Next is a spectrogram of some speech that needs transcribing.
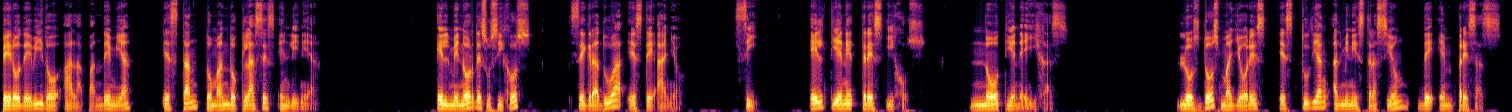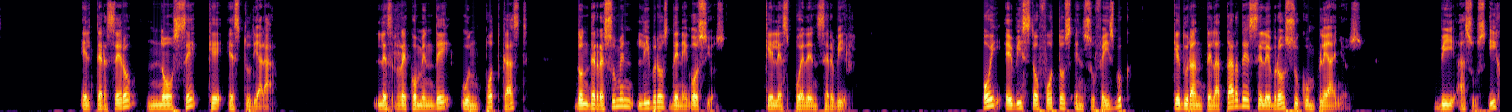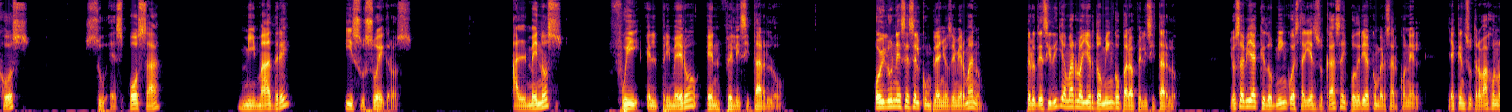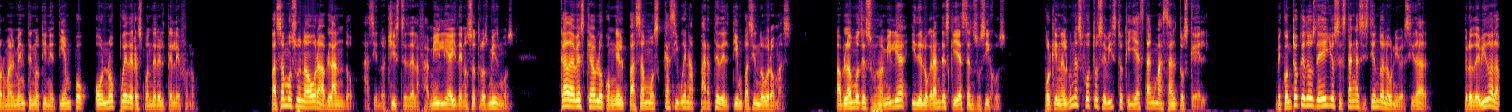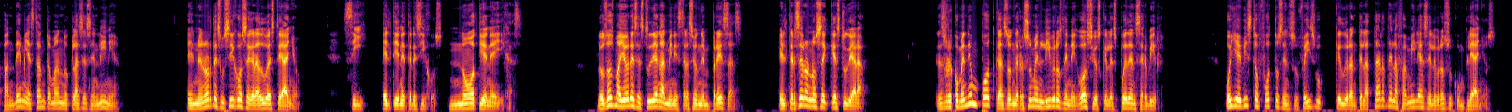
Pero debido a la pandemia, están tomando clases en línea. El menor de sus hijos se gradúa este año. Sí, él tiene tres hijos. No tiene hijas. Los dos mayores estudian administración de empresas. El tercero no sé qué estudiará. Les recomendé un podcast donde resumen libros de negocios que les pueden servir. Hoy he visto fotos en su Facebook que durante la tarde celebró su cumpleaños. Vi a sus hijos, su esposa, mi madre y sus suegros. Al menos fui el primero en felicitarlo. Hoy lunes es el cumpleaños de mi hermano, pero decidí llamarlo ayer domingo para felicitarlo. Yo sabía que domingo estaría en su casa y podría conversar con él, ya que en su trabajo normalmente no tiene tiempo o no puede responder el teléfono. Pasamos una hora hablando, haciendo chistes de la familia y de nosotros mismos. Cada vez que hablo con él pasamos casi buena parte del tiempo haciendo bromas. Hablamos de su familia y de lo grandes que ya están sus hijos, porque en algunas fotos he visto que ya están más altos que él. Me contó que dos de ellos están asistiendo a la universidad, pero debido a la pandemia están tomando clases en línea. El menor de sus hijos se gradúa este año. Sí, él tiene tres hijos, no tiene hijas. Los dos mayores estudian administración de empresas. El tercero no sé qué estudiará. Les recomendé un podcast donde resumen libros de negocios que les pueden servir. Hoy he visto fotos en su Facebook que durante la tarde la familia celebró su cumpleaños.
